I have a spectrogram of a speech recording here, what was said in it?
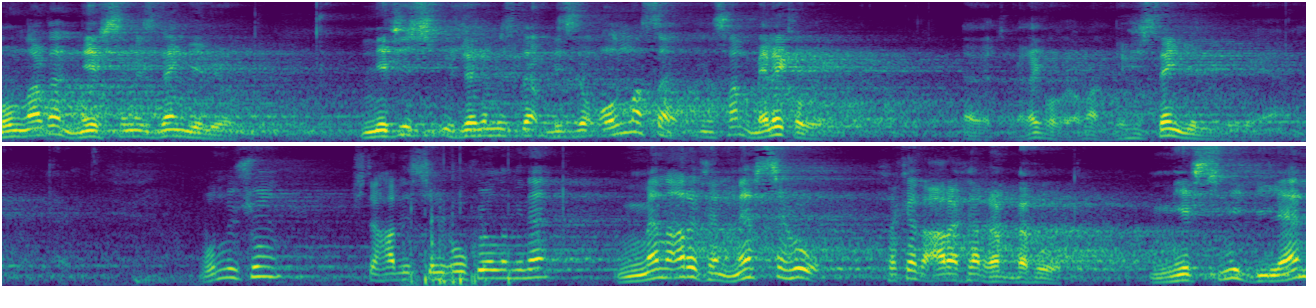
bunlar da nefsimizden geliyor. Nefis üzerimizde bizde olmasa insan melek olur. Evet melek olur ama nefisten geliyor yani. Evet. Bunun için işte hadis-i şerifi okuyalım yine. Men arife nefsehu fakat arafe rabbehu. Nefsini bilen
